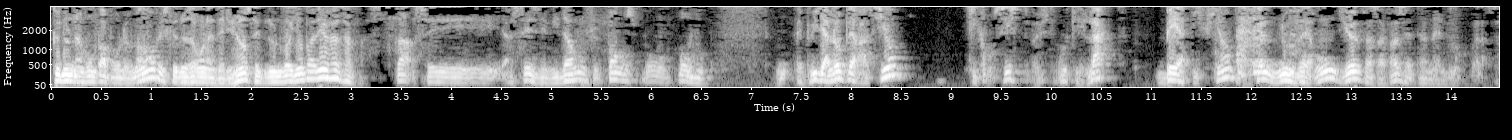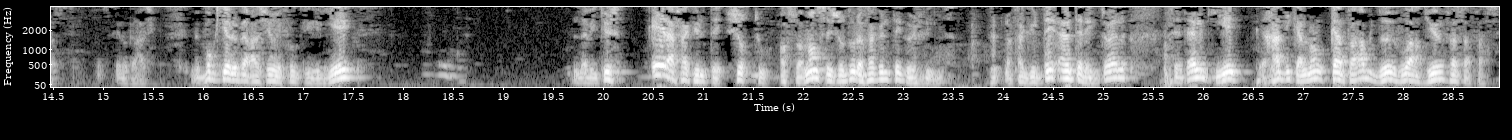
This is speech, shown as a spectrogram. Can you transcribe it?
que nous n'avons pas pour le moment, puisque nous avons l'intelligence et que nous ne voyons pas Dieu face à face. Ça, c'est assez évident, je pense, pour, vous. Et puis il y a l'opération, qui consiste, justement, qui est l'acte béatifiant par lequel nous verrons Dieu face à face éternellement. Voilà, ça c'est l'opération. Mais pour qu'il y ait l'opération, il faut qu'il y ait l'habitus et la faculté, surtout. En ce moment, c'est surtout la faculté que je vise. Hein, la faculté intellectuelle, c'est elle qui est radicalement capable de voir Dieu face à face.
